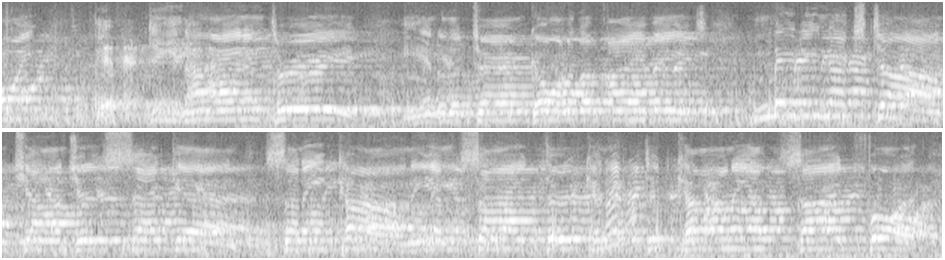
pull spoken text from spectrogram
point. 59 and 3. Into the turn, going to the 5 8 Maybe next time. Challenges second. Sonny Carr on the inside third. Connected Comer on the outside fourth.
